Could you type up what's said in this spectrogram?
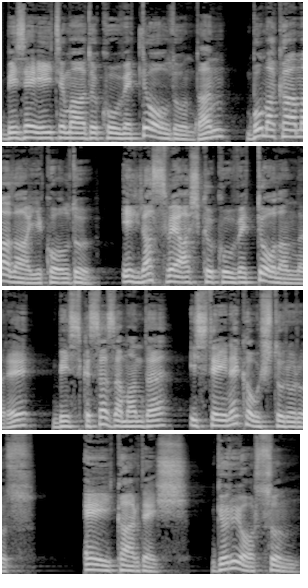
Bize itimadı kuvvetli olduğundan bu makama layık oldu. İhlas ve aşkı kuvvetli olanları biz kısa zamanda isteğine kavuştururuz. Ey kardeş! Görüyorsun,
